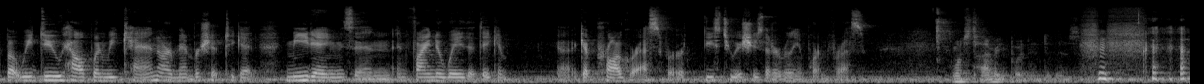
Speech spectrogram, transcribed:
but we do help when we can our membership to get meetings and, and find a way that they can uh, get progress for these two issues that are really important for us. How much time are you putting into this?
